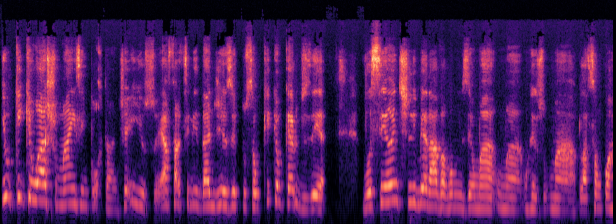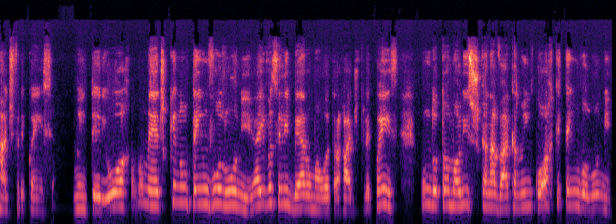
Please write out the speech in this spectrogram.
E o que, que eu acho mais importante? É isso, é a facilidade de execução. O que, que eu quero dizer? Você antes liberava, vamos dizer, uma, uma, uma ablação com radiofrequência no interior, no médico que não tem um volume. Aí você libera uma outra radiofrequência com o doutor Maurício Scanavaca no INCOR, que tem um volume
